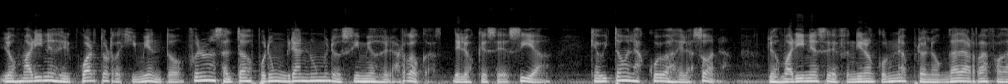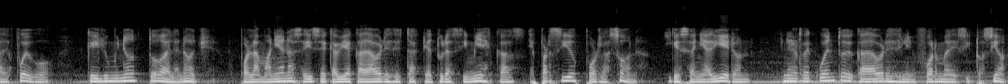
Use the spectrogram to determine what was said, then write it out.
los marines del cuarto regimiento fueron asaltados por un gran número de simios de las rocas, de los que se decía que habitaban las cuevas de la zona. Los marines se defendieron con una prolongada ráfaga de fuego que iluminó toda la noche. Por la mañana se dice que había cadáveres de estas criaturas simiescas esparcidos por la zona y que se añadieron en el recuento de cadáveres del informe de situación.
